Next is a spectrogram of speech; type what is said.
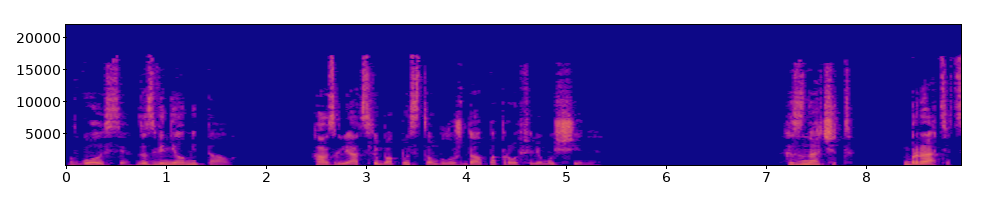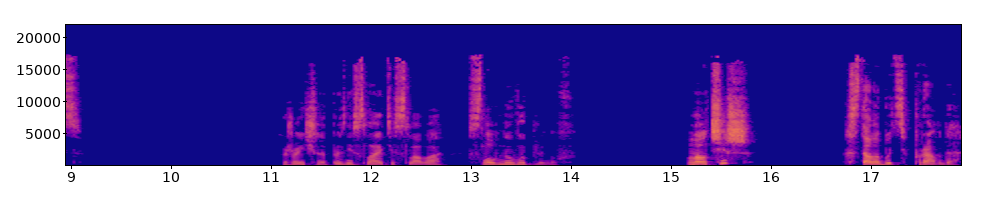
в голосе зазвенел металл, а взгляд с любопытством блуждал по профилю мужчины. «Значит, братец!» Женщина произнесла эти слова, словно выплюнув. «Молчишь? Стало быть, правда!»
